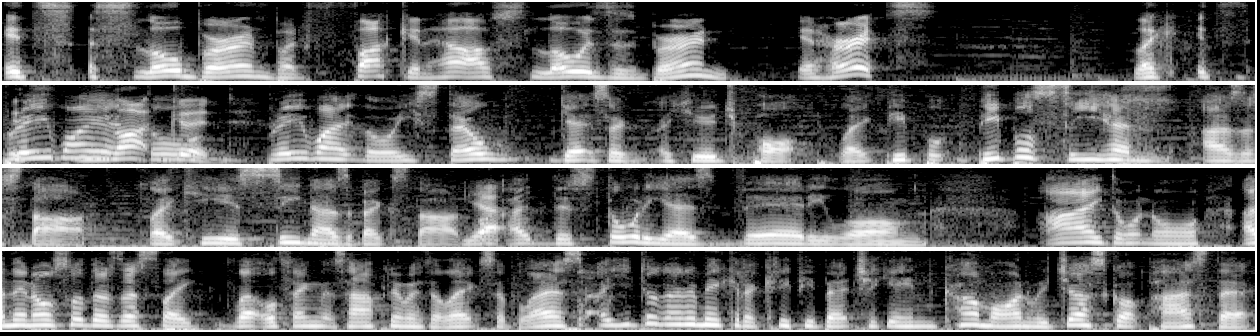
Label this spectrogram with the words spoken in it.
it's a slow burn but fucking hell how slow is this burn it hurts like it's, Bray it's Wyatt, not though, good Bray Wyatt, though, he still gets a, a huge pop. Like people, people see him as a star. Like he is seen as a big star. Yeah. But I, the story is very long. I don't know. And then also there's this like little thing that's happening with Alexa Bliss. Are you going to make her a creepy bitch again? Come on, we just got past it.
